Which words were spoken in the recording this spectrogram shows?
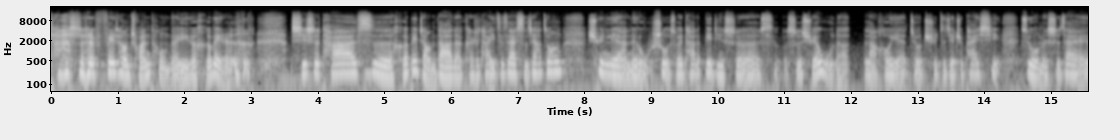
他是非常传统的一个河北人，其实他是河北长大的，可是他一直在石家庄训练那个武术，所以他的背景是是是学武的，然后也就去直接去拍戏，所以我们是在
